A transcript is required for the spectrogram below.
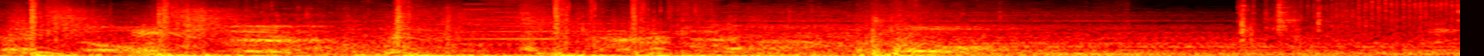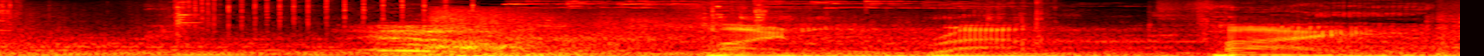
Final round. Fight!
